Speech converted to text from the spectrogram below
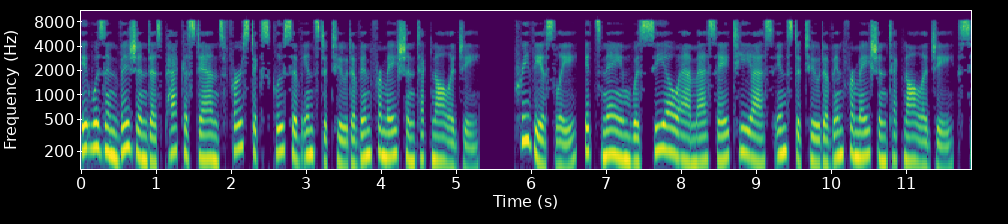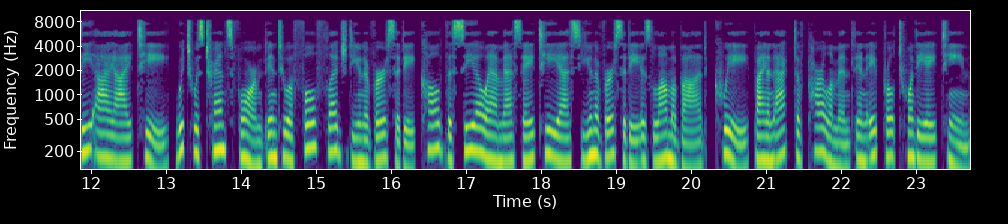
It was envisioned as Pakistan's first exclusive institute of information technology. Previously, its name was COMSATS Institute of Information Technology which was transformed into a full-fledged university called the COMSATS University Islamabad by an Act of Parliament in April 2018.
